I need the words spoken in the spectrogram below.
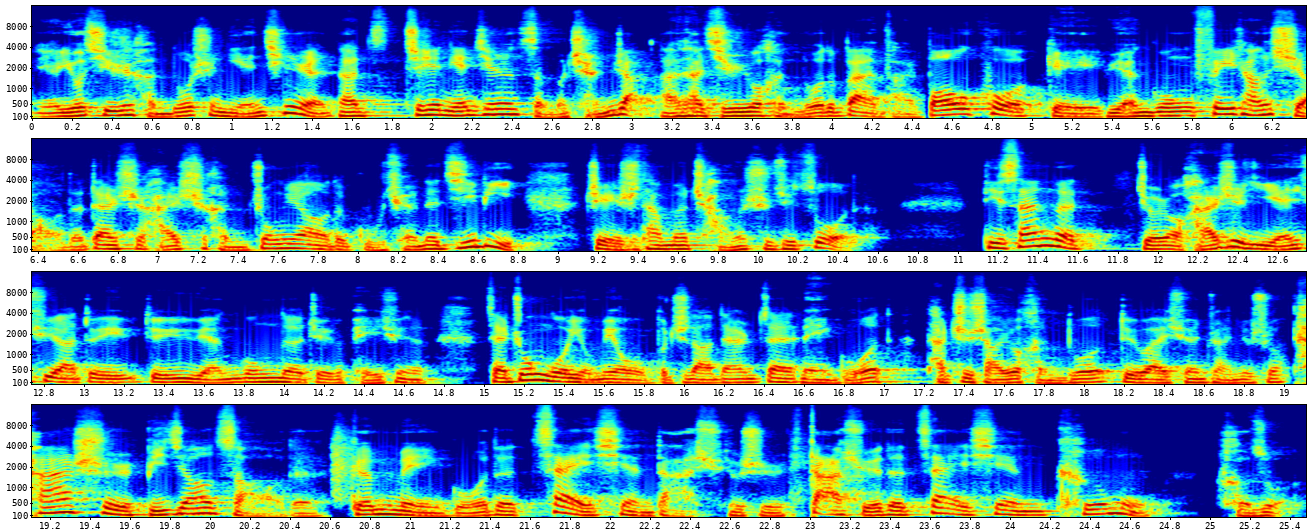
尤其是很多是年轻人，那这些年轻人怎么成长啊？他其实有很多的办法。包括给员工非常小的，但是还是很重要的股权的激励，这也是他们尝试去做的。第三个就是还是延续啊，对于对于员工的这个培训，在中国有没有我不知道，但是在美国，他至少有很多对外宣传，就说他是比较早的跟美国的在线大学，就是大学的在线科目合作。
